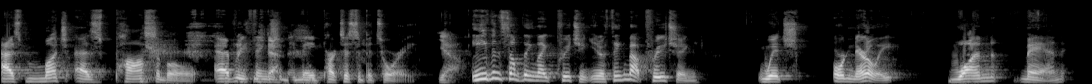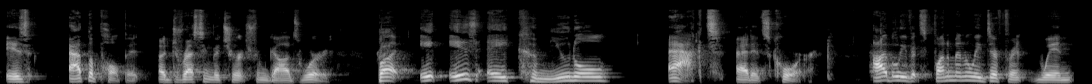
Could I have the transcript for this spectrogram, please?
as much as possible, everything yeah. should be made participatory. Yeah, even something like preaching. You know, think about preaching, which ordinarily one man is at the pulpit addressing the church from God's word. But it is a communal act at its core. I believe it's fundamentally different when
